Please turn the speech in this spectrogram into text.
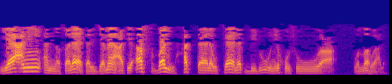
يعني أن صلاة الجماعة أفضل حتى لو كانت بدون خشوع. والله أعلم.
